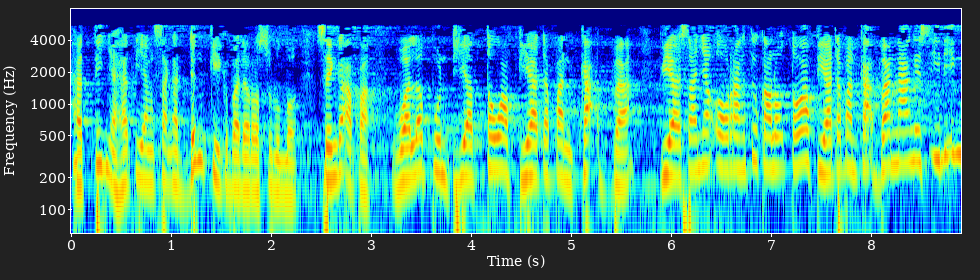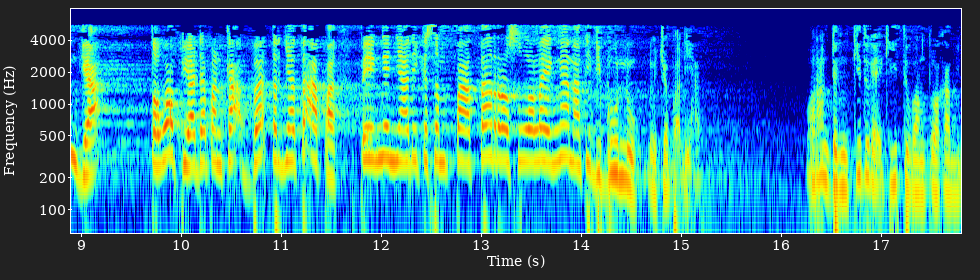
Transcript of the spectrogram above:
Hatinya hati yang sangat dengki kepada Rasulullah. Sehingga apa? Walaupun dia tawaf di hadapan Ka'bah. Biasanya orang itu kalau tawaf di hadapan Ka'bah nangis ini enggak. Tawaf di hadapan Ka'bah ternyata apa? Pengen nyari kesempatan Rasulullah lengah nanti dibunuh. Loh coba lihat. Orang dengki itu kayak gitu orang tua kami.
